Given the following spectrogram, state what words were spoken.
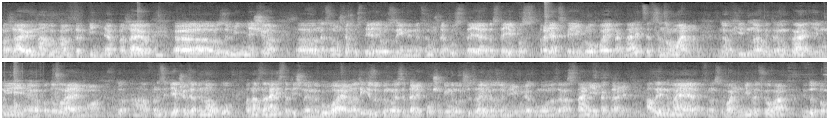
Бажаю нам і вам терпіння, бажаю е, розуміння, що е, на цьому шляху стоять грузини, на цьому шляху стає, стає пострадянська Європа і так далі. Це все нормально. Необхідна витримка, і ми е, подолаємо. То, в принципі, якщо взяти науку, вона взагалі статичною не буває. Вона тільки зупинилася далі пошук, і ми взагалі не розуміємо, в якому вона зараз стані і так далі. Але немає фінансування ні до цього, ні до того.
